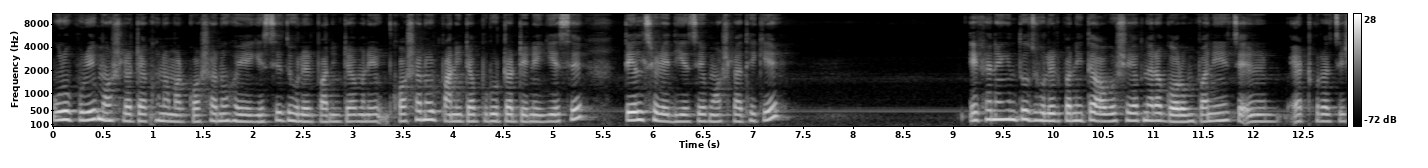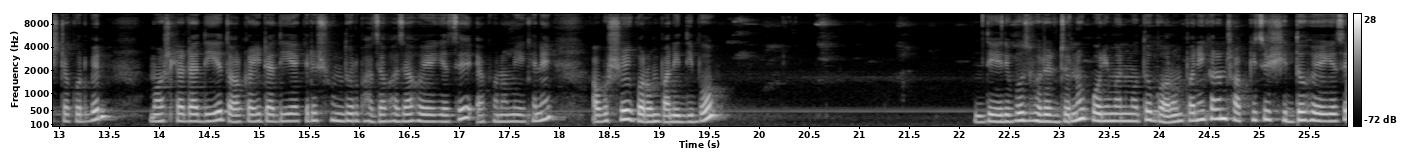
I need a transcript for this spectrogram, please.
পুরোপুরি মশলাটা এখন আমার কষানো হয়ে গেছে। ঝোলের পানিটা মানে কষানোর পানিটা পুরোটা টেনে গিয়েছে। তেল ছেড়ে দিয়েছে মশলা থেকে। এখানে কিন্তু ঝোলের পানিতে অবশ্যই আপনারা গরম পানি অ্যাড করার চেষ্টা করবেন। মশলাটা দিয়ে, তরকারিটা দিয়ে একেবারে সুন্দর ভাজা ভাজা হয়ে গেছে। এখন আমি এখানে অবশ্যই গরম পানি দিব। দিয়ে দেবো ঝোলের জন্য পরিমাণ মতো গরম পানি, কারণ সব কিছু সিদ্ধ হয়ে গেছে,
